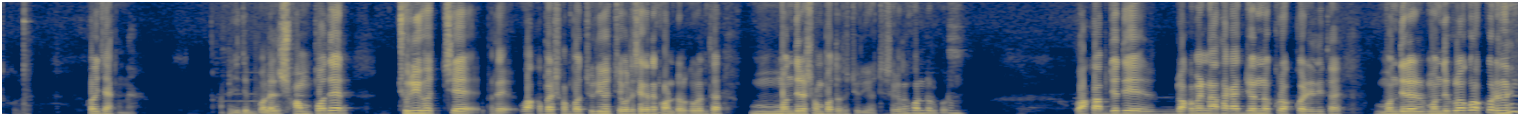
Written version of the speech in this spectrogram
স্কুল। হয়ে যাক না। আপনি যদি বলেন সম্পদের চুরি হচ্ছে মানে ওয়াকপের সম্পদ চুরি হচ্ছে বলে সেখানে কন্ট্রোল করবেন, তা মন্দিরের সম্পদও তো চুরি হচ্ছে, সেখানে কন্ট্রোল করুন। ওয়াকআপ যদি ডকুমেন্ট না থাকার জন্য ক্রক করে নিতে হয় মন্দিরের মন্দিরগুলো ক্রক করে নিন।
